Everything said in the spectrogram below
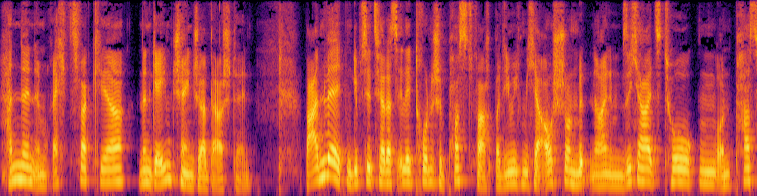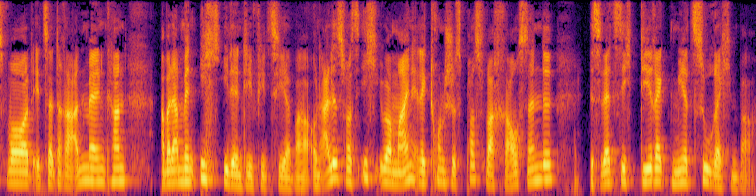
Handeln im Rechtsverkehr einen Gamechanger darstellen. Bei Anwälten gibt's jetzt ja das elektronische Postfach, bei dem ich mich ja auch schon mit einem Sicherheitstoken und Passwort etc. anmelden kann. Aber dann bin ich identifizierbar. Und alles, was ich über mein elektronisches Postfach raussende, ist letztlich direkt mir zurechenbar.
